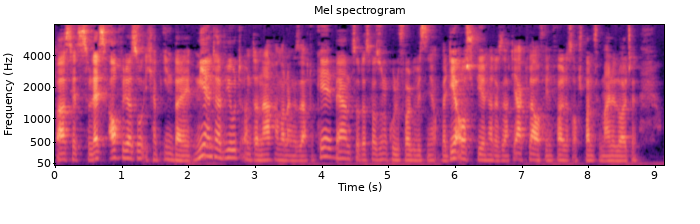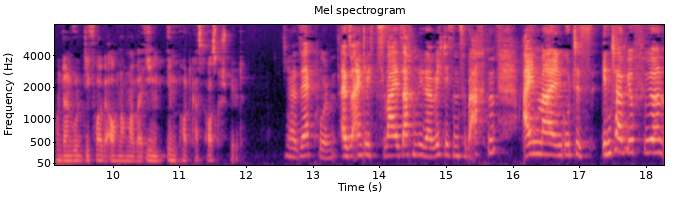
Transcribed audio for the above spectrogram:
war es jetzt zuletzt auch wieder so, ich habe ihn bei mir interviewt und danach haben wir dann gesagt, okay, Bernd, so das war so eine coole Folge, willst du nicht auch bei dir ausspielen? Hat er gesagt, ja klar, auf jeden Fall, das ist auch spannend für meine Leute. Und dann wurde die Folge auch nochmal bei ihm im Podcast ausgespielt. Ja, sehr cool. Also eigentlich zwei Sachen, die da wichtig sind zu beachten. Einmal ein gutes Interview führen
